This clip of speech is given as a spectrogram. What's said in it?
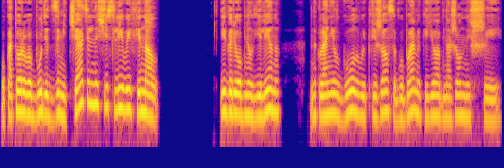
у которого будет замечательно счастливый финал. Игорь обнял Елену, наклонил голову и прижался губами к ее обнаженной шее.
